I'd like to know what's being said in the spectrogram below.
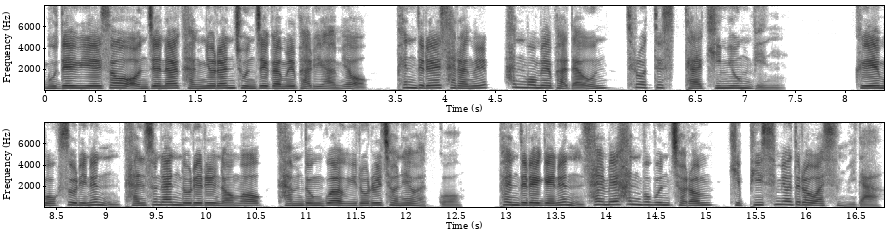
무대 위에서 언제나 강렬한 존재감을 발휘하며 팬들의 사랑을 한 몸에 받아온 트로트 스타 김용빈. 그의 목소리는 단순한 노래를 넘어 감동과 위로를 전해왔고 팬들에게는 삶의 한 부분처럼 깊이 스며들어 왔습니다.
